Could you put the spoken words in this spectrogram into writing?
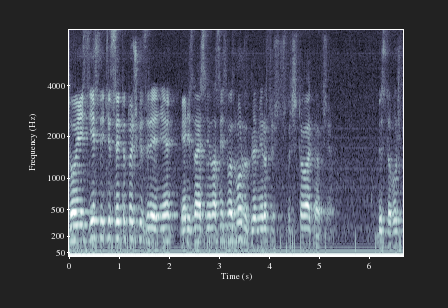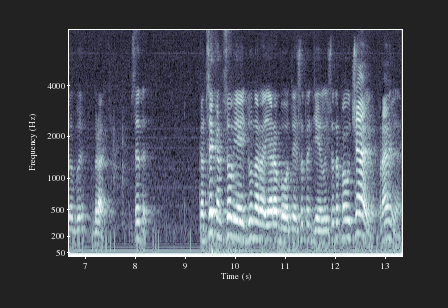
то есть, если идти с этой точки зрения, я не знаю, если у нас есть возможность для мира существовать вообще, без того, чтобы брать. Это. В конце концов, я иду на я работаю, что-то делаю, что-то получаю, правильно?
